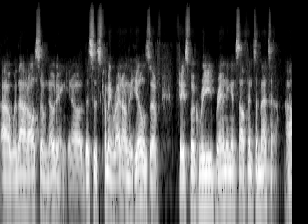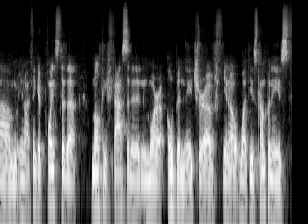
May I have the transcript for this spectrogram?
uh, without also noting, you know, this is coming right on the heels of Facebook rebranding itself into Meta. Um, you know, I think it points to the multifaceted and more open nature of, you know, what these companies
